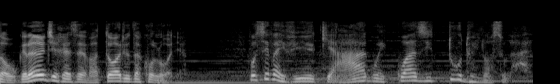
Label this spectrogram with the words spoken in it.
ao grande reservatório da colônia. Você vai ver que a água é quase tudo em nosso lar.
